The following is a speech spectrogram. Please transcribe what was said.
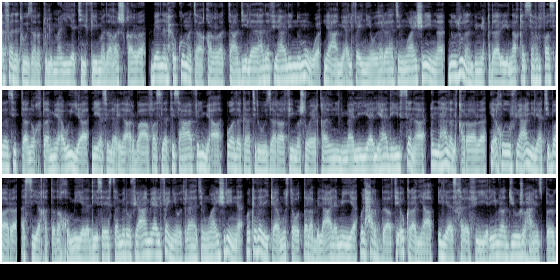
أفادت وزارة المالية في مدغشقر بأن الحكومة قررت تعديل هدفها للنمو لعام 2023 نزولا بمقدار ناقص 0.6 نقطة مئوية ليصل إلى 4.9% وذكرت الوزارة في مشروع قانون المالية لهذه السنة أن هذا القرار يأخذ في عين الاعتبار السياق التضخمي الذي سيستمر في عام 2023 وكذلك مستوى الطلب العالمي والحرب في أوكرانيا إلياس خلفي ريم راديو جوهانسبرغ.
